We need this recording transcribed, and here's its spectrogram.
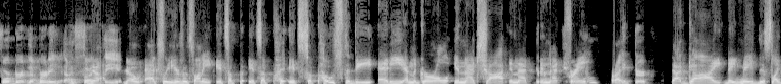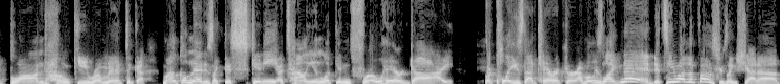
for the Burning? I thought no, the no, actually, here's what's funny. It's a, it's a, it's supposed to be Eddie and the girl in that shot in that in that frame, right? sure. that guy, they made this like blonde, hunky, romantic. Uh, my uncle Ned is like this skinny, Italian looking, fro hair guy, but plays that character. I'm always like, Ned, it's you on the poster. He's like, shut up,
